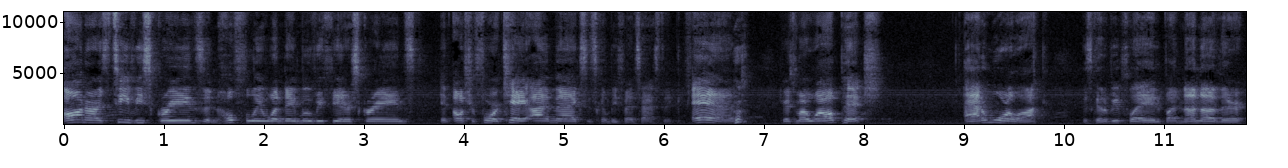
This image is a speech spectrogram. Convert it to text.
on our TV screens and hopefully one day movie theater screens in Ultra 4K IMAX. It's gonna be fantastic. And here's my wild pitch. Adam Warlock is going to be played by none other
